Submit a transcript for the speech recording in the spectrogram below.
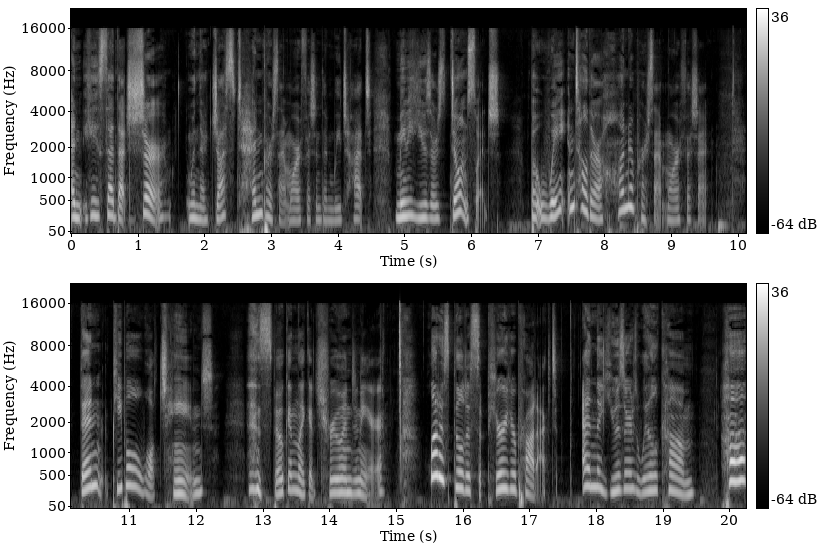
And he said that sure, when they're just 10% more efficient than WeChat, maybe users don't switch. But wait until they're 100% more efficient. Then people will change. Spoken like a true engineer. Let us build a superior product, and the users will come. Huh?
